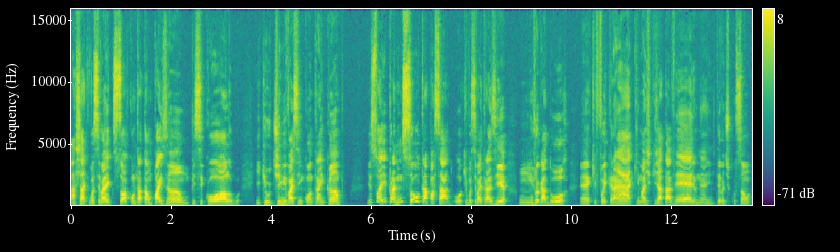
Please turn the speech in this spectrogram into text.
achar que você vai só contratar um paizão, um psicólogo e que o time vai se encontrar em campo, isso aí para mim sou ultrapassado. Ou que você vai trazer um jogador é, que foi craque, mas que já está velho, né? A gente teve a discussão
